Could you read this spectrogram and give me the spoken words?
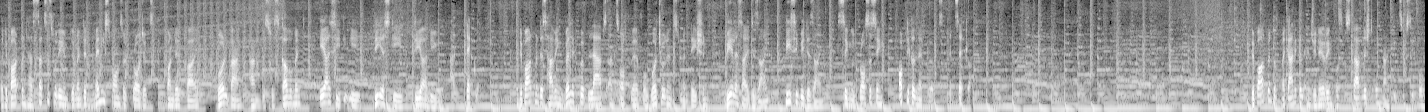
The department has successfully implemented many sponsored projects funded by World Bank and the Swiss government, AICTE, DST, DRDO, and TEQIP. The department is having well-equipped labs and software for virtual instrumentation, VLSI design, PCB design, signal processing, optical networks, etc. Department of Mechanical Engineering was established in 1964.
